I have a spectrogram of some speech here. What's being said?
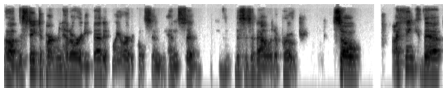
Uh, the State Department had already vetted my articles and, and said this is a valid approach. So I think that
